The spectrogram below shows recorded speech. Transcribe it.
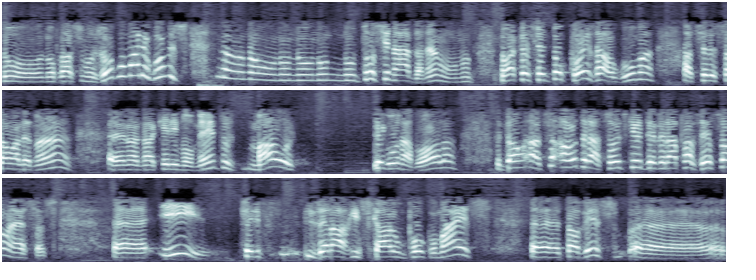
no, no próximo jogo. O Mário Gomes não, não, não, não, trouxe nada, né? não, acrescentou coisa alguma à seleção alemã é, naquele momento, mal pegou na bola. Então, as alterações que ele deverá fazer são essas. É, e, se ele quiser arriscar um pouco mais, é, talvez é,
